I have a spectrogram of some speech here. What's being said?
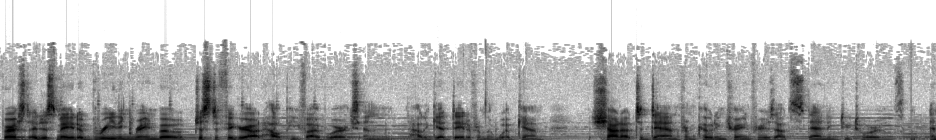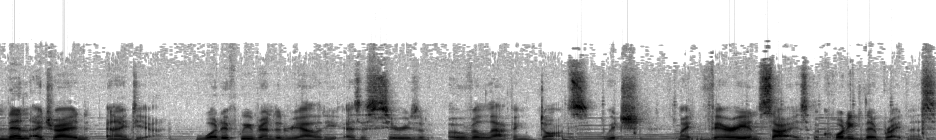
First, I just made a breathing rainbow just to figure out how P5 works and how to get data from the webcam. Shout out to Dan from Coding Train for his outstanding tutorials. And then I tried an idea. What if we rendered reality as a series of overlapping dots, which might vary in size according to their brightness?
